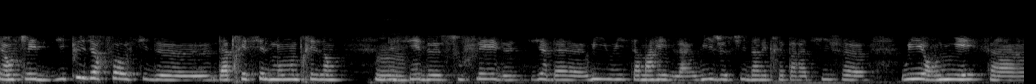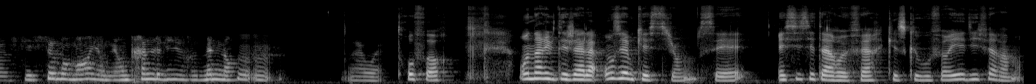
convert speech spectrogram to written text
Et on se l'est dit plusieurs fois aussi de d'apprécier le moment présent. Hmm. D'essayer de souffler, de se dire bah, oui, oui, ça m'arrive là, oui, je suis dans les préparatifs, euh, oui, on y est. Enfin, c'est ce moment et on est en train de le vivre maintenant. Hmm, hmm. Ah ouais. Trop fort. On arrive déjà à la onzième question, c'est et si c'était à refaire, qu'est-ce que vous feriez différemment?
